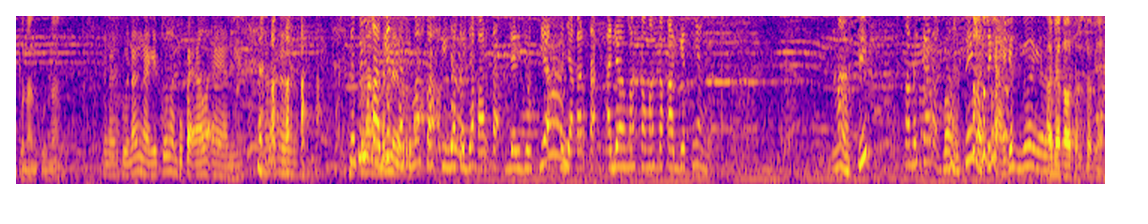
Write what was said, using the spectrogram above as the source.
kunang-kunang. Kunang-kunang nah itu lampu PLN Heeh. tapi lu kaget bener. gak sih mas pas pindah ke Jakarta dari Jogja ke Jakarta? Ada masa-masa kagetnya nggak? Masih. Sampai sekarang? Masih masih kaget gue gitu. ada culture shocknya?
